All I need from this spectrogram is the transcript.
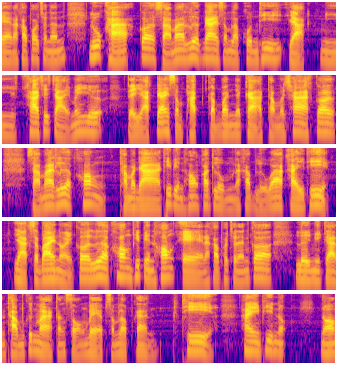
ร์นะครับเพราะฉะนั้นลูกค้าก็สามารถเลือกได้สำหรับคนที่อยากมีค่าใช้จ่ายไม่เยอะ แต่อยากได้สัมผัสกับบรรยากาศธรรมชาติ ก็สามารถเลือกห้องธรรมดาที่เป็นห้องพัดลมนะครับ หรือว่าใครที่อยากสบายหน่อยก็เลือกห้องที่เป็นห้องแอร์นะครับ เพราะฉะนั้นก็เลยมีการทำขึ้นมาทั้ง 2 แบบสำหรับการที่ให้พี่น้อง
